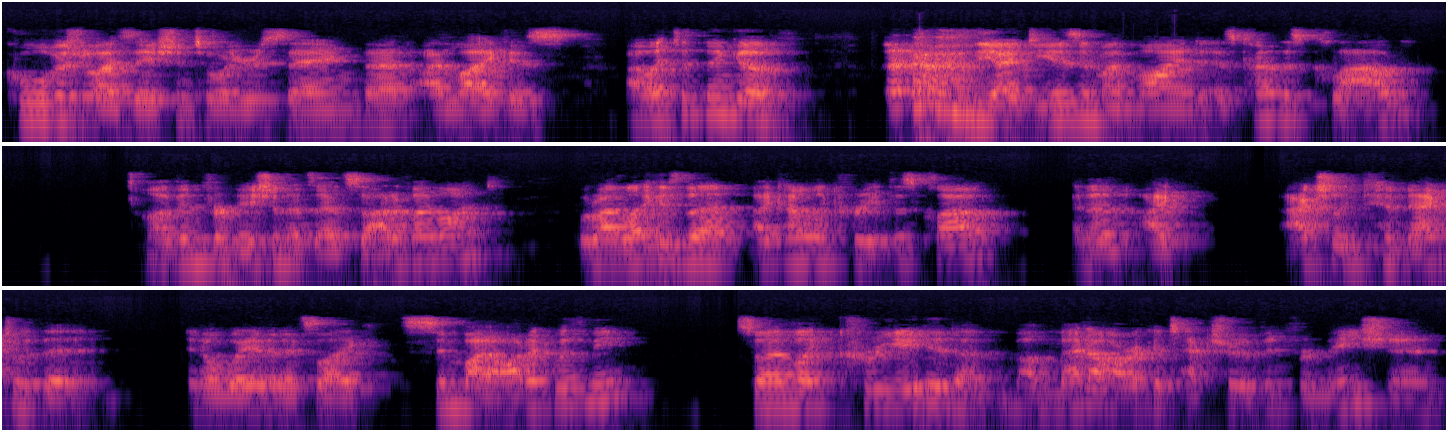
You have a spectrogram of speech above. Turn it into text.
cool visualization to what you're saying that I like is I like to think of the ideas in my mind as kind of this cloud of information that's outside of my mind. What I like is that I kind of like create this cloud and then I actually connect with it in a way that it's like symbiotic with me. So I've like created a, a meta architecture of information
